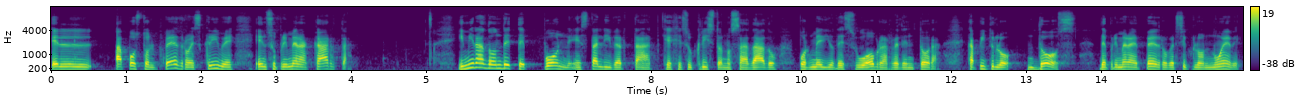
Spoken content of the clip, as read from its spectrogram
el apóstol Pedro escribe en su primera carta. Y mira dónde te pone esta libertad que Jesucristo nos ha dado por medio de su obra redentora. Capítulo 2 de Primera de Pedro, versículo 9.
